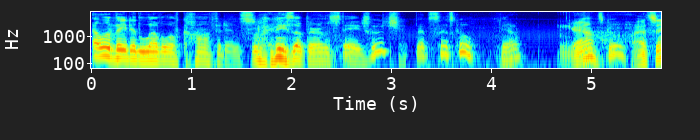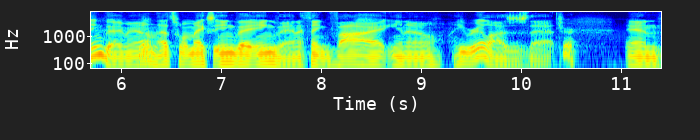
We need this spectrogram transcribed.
elevated level of confidence when he's up there on the stage, which that's that's cool, you know. Yeah, That's cool. That's Yngwie, man. Yeah. That's what makes Yngwie Yngwie, and I think Vi, you know, he realizes that, Sure. and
